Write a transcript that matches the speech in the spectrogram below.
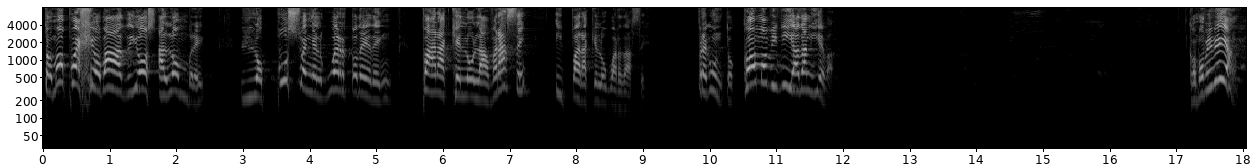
Tomó pues Jehová a Dios al hombre, lo puso en el huerto de Edén para que lo labrase y para que lo guardase. Pregunto, ¿cómo vivía Adán y Eva? ¿Cómo vivían?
